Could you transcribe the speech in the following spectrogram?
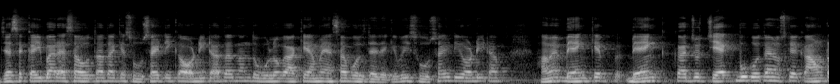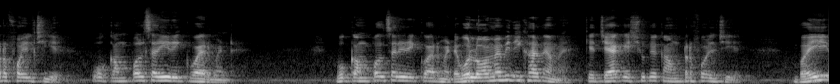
जैसे कई बार ऐसा होता था कि सोसाइटी का ऑडिट आता था तो वो लोग आके हमें ऐसा बोलते थे कि भाई सोसाइटी ऑडिट आप हमें बैंक के बैंक का जो चेक बुक होता है, उसके काउंटर फॉइल चाहिए। वो कंपलसरी रिक्वायरमेंट है। वो कंपलसरी रिक्वायरमेंट है। वो लॉ में भी दिखाते हैं हमें कि चेक इश्यू के काउंटर फॉइल चाहिए। भाई,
